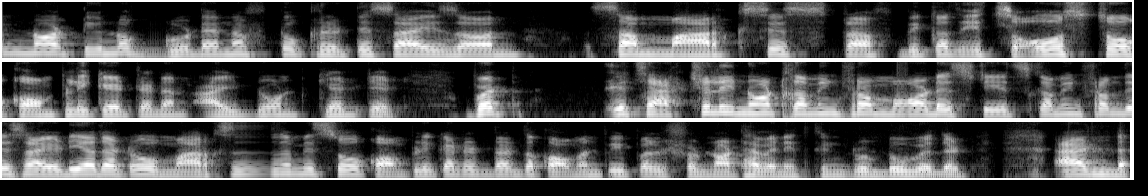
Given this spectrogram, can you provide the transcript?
am not you know good enough to criticize on some marxist stuff because it's oh so complicated and i don't get it. But it's actually not coming from modesty. It's coming from this idea that oh marxism is so complicated that the common people should not have anything to do with it. And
